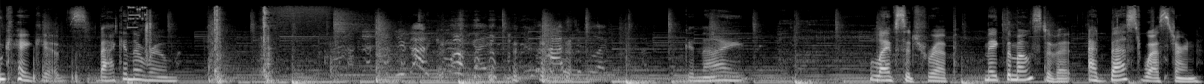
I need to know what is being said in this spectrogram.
Okay, kids, back in the room. Good night. Life's a trip. Make the most of it at Best Western.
